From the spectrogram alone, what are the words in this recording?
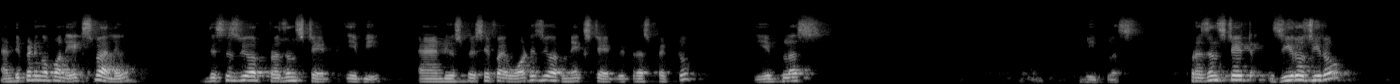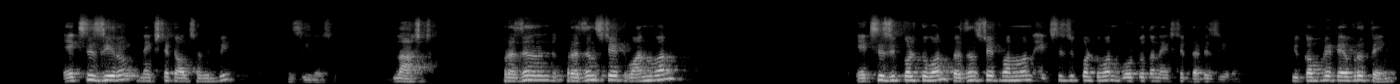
And depending upon x value, this is your present state AB. And you specify what is your next state with respect to A plus, B plus. Present state 0, 0. X is 0. Next state also will be 0, 0. Last. Present, present state 1, 1 x is equal to 1, present state 1, 1, x is equal to 1, go to the next state, that is 0. You complete everything,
